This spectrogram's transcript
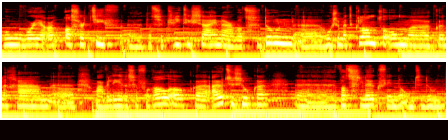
Hoe word je assertief? Dat ze kritisch zijn naar wat ze doen. hoe ze met klanten om kunnen gaan. maar we leren ze vooral ook uit te zoeken wat ze leuk vinden om te doen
